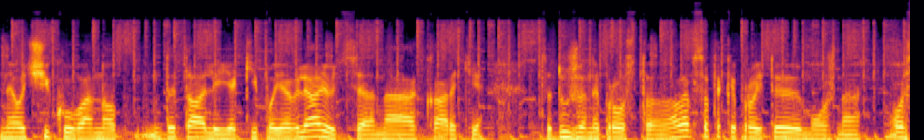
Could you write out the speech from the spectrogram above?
неочікувано деталі, які появляються на карті. Це дуже непросто, але все-таки пройти можна. Ось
